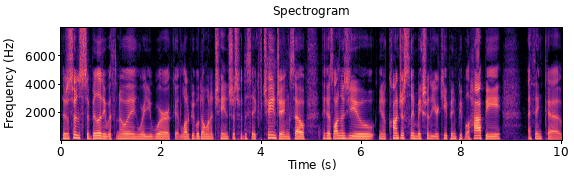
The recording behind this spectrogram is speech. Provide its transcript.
there's a certain stability with knowing where you work. A lot of people don't want to change just for the sake of changing. So I think as long as you you know consciously make sure that you're keeping people happy, I think. Uh,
